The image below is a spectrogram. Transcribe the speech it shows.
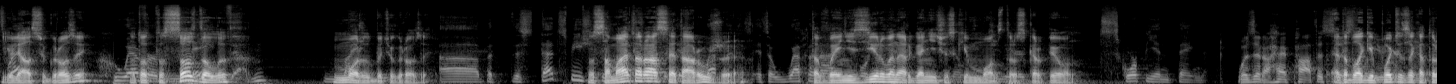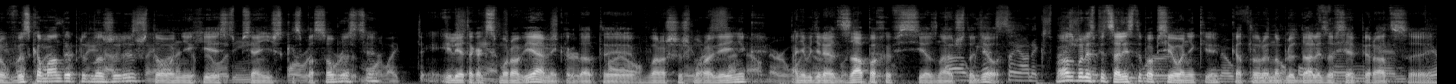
являлась угрозой, но тот, кто создал их, может быть угрозой. Но сама эта раса — это оружие. Это военизированный органический монстр-скорпион. Это была гипотеза, которую вы с командой предложили, что у них есть псионические способности? Или это как с муравьями, когда ты ворошишь муравейник, они выделяют запах, и все знают, что делать? У нас были специалисты по псионике, которые наблюдали за всей операцией,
